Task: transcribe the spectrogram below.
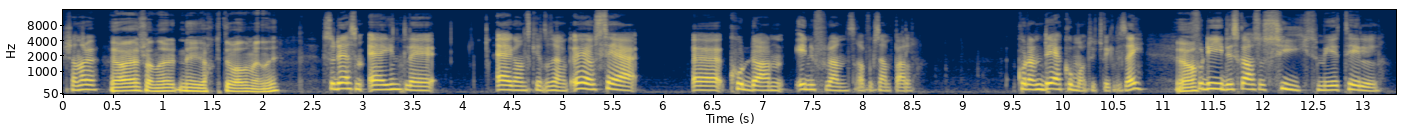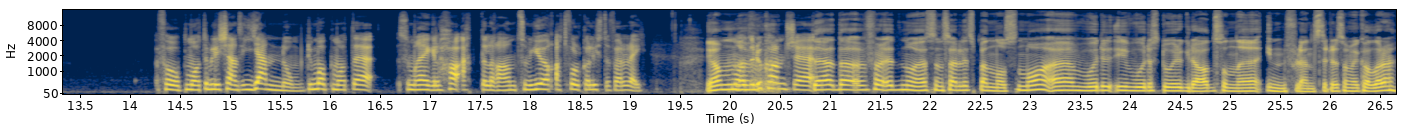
Skjønner du? ja, jeg skjønner nøyaktig hva du mener. Så det som egentlig er ganske interessant, er å se øh, hvordan influensere, for eksempel Hvordan det kommer til å utvikle seg. Ja. Fordi det skal så sykt mye til for å på en måte bli kjent gjennom. Du må på en måte som regel ha et eller annet som gjør at folk har lyst til å følge deg. Ja, men, det, det er noe jeg syns er litt spennende også nå, eh, hvor, i hvor stor grad sånne influensere, som vi kaller det,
